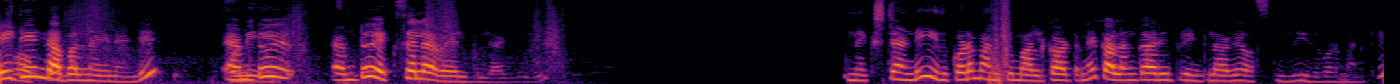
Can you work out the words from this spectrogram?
ఎయిటీన్. డబల్ నైన్ అండి. M to M to XL available అండి ఇది. నెక్స్ట్ అండి ఇది కూడా మనకి మల్కాటనే కలంకారీ ప్రింట్ లాగే వస్తుంది ఇది కూడా మనకి.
